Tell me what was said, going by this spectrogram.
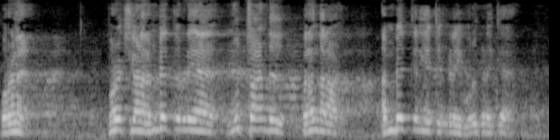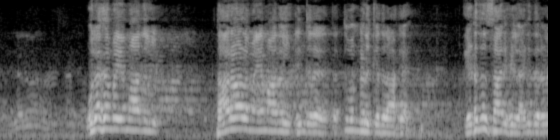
புரள புரட்சியாளர் அம்பேத்கருடைய நூற்றாண்டு பிறந்த நாள். அம்பேத்கர் இயக்கங்களை ஒருங்கிணைக்க உலகமயமாதல் தாராளமயமாதல் என்கிற தத்துவங்களுக்கு எதிராக இடதுசாரிகள் அணிதிரள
